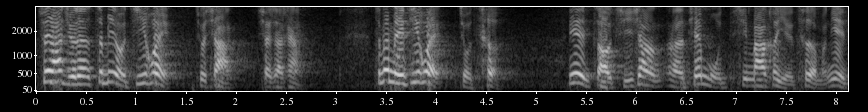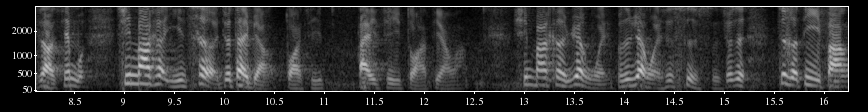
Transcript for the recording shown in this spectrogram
所以他觉得这边有机会就下下下看，这边没机会就撤，因为早期像呃天母星巴克也撤嘛，你也知道天母星巴克一撤就代表大吉呆鸡大雕啊，星巴克认为不是认为是事实，就是这个地方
